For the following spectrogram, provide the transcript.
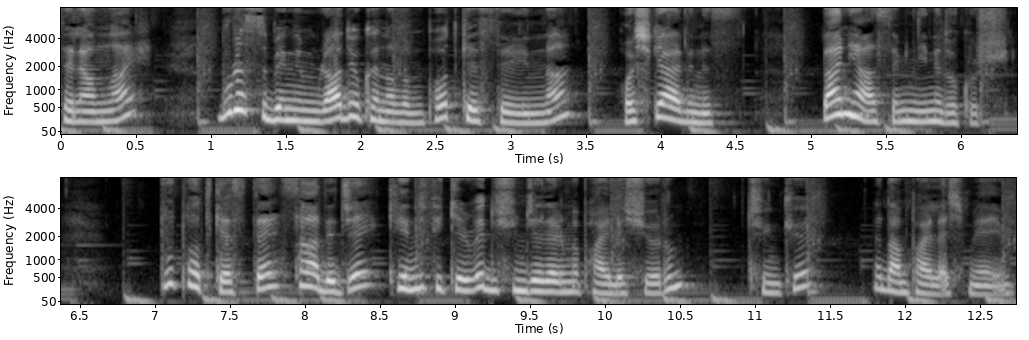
Selamlar. Burası benim radyo kanalım podcast yayınına. Hoş geldiniz. Ben Yasemin Yeni Dokur. Bu podcast'te sadece kendi fikir ve düşüncelerimi paylaşıyorum. Çünkü neden paylaşmayayım?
